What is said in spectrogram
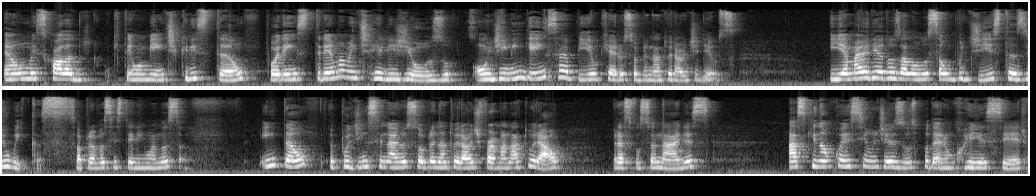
É uma escola que tem um ambiente cristão, porém extremamente religioso, onde ninguém sabia o que era o sobrenatural de Deus. E a maioria dos alunos são budistas e wiccas, só para vocês terem uma noção. Então, eu pude ensinar o sobrenatural de forma natural para as funcionárias. As que não conheciam Jesus puderam conhecer.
